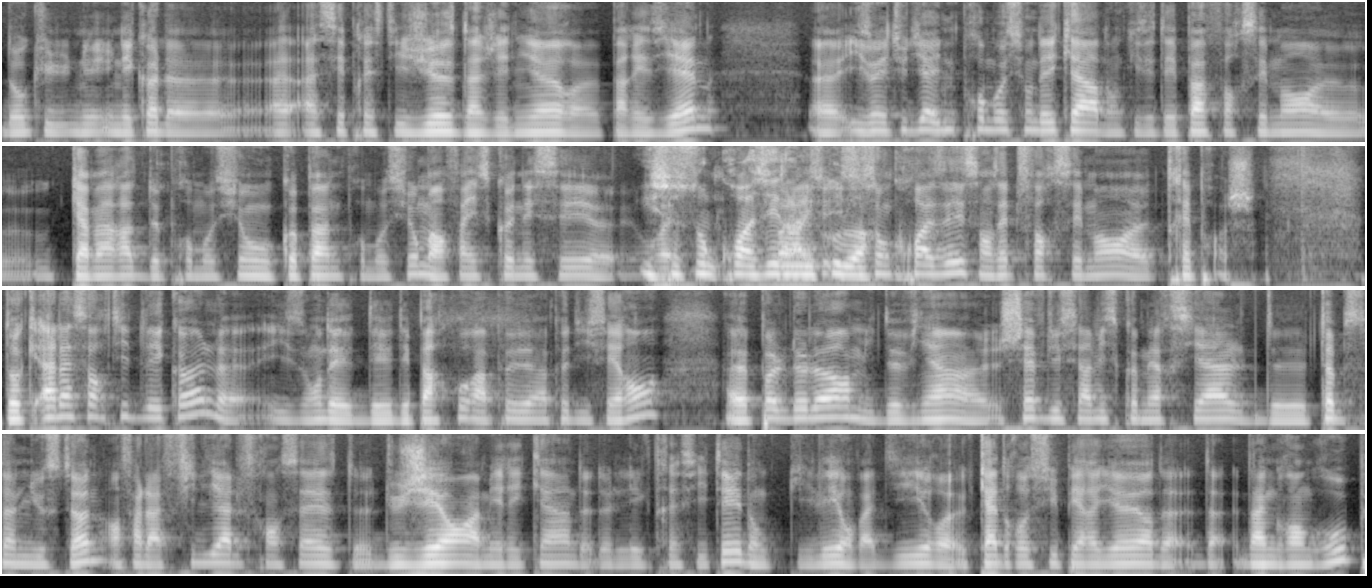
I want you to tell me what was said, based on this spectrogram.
Donc une, école euh, assez prestigieuse d'ingénieurs euh, parisienne. Euh, ils ont étudié à une promotion d'écart, donc ils n'étaient pas forcément euh, camarades de promotion ou copains de promotion, mais enfin ils se connaissaient. euh, Ils ouais. se sont croisés Voilà, dans les ils, ils couloirs. se sont croisés sans être forcément très proches. Donc à la sortie de l'école, ils ont des, des- des parcours un peu, un peu différents. Paul Delorme, il devient chef du service commercial de Thomson Houston, enfin la filiale française de- du géant américain de, de l'électricité. Donc il est, on va dire, cadre supérieur d'un- grand groupe.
